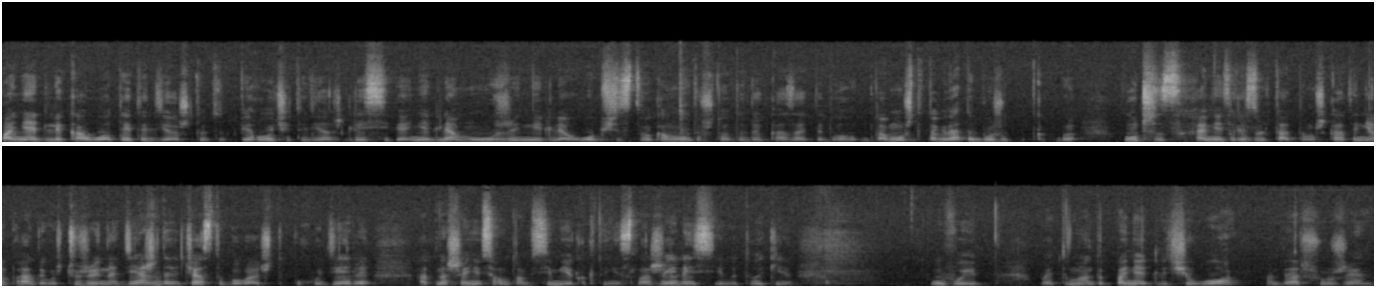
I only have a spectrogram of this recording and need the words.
понять, для кого ты это делаешь, что ты в первую очередь ты делаешь для себя, не для мужа, не для общества, кому-то что-то доказать. Потому что тогда ты будешь как бы лучше сохранять результат, потому что когда ты не оправдываешь чужие надежды, часто бывает, что похудели, отношения все равно там в семье как-то не сложились, и в итоге, увы. Поэтому надо понять, для чего, а дальше уже...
